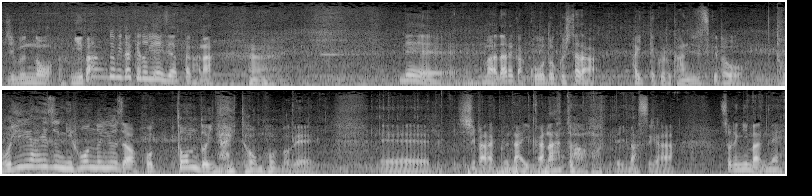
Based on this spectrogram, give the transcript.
自分の2番組だけとりあえずやったかな、うん。でまあ誰か購読したら入ってくる感じですけどとりあえず日本のユーザーはほとんどいないと思うので、えー、しばらくないかなとは思っていますがそれに今ね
